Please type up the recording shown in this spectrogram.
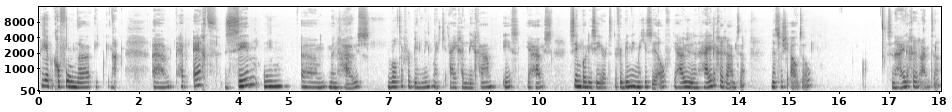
Die heb ik gevonden. Ik nou, um, heb echt zin om um, mijn huis, wat de verbinding met je eigen lichaam is, je huis symboliseert de verbinding met jezelf. Je huis is een heilige ruimte, net zoals je auto. Het is een heilige ruimte.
